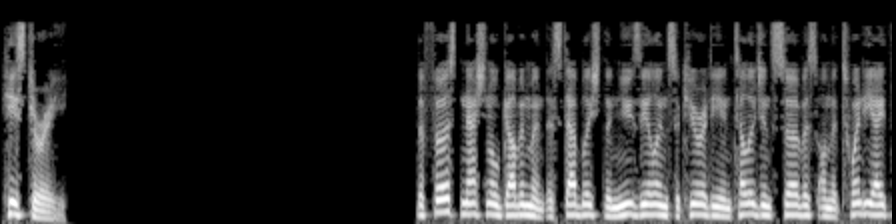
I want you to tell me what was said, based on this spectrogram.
History The first national government established the New Zealand Security Intelligence Service on 28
